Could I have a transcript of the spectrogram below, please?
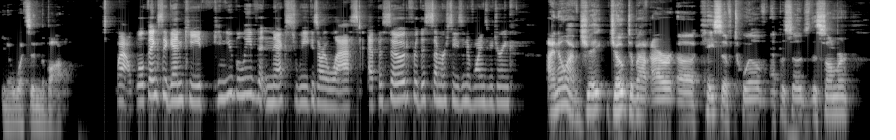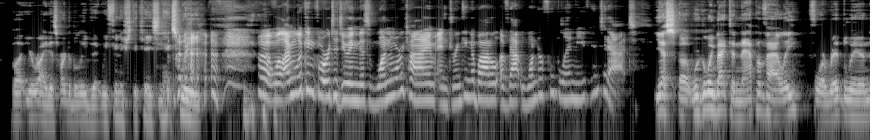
you know, what's in the bottle. Wow. Well, thanks again, Keith. Can you believe that next week is our last episode for this summer season of Wines We Drink? I know I've j- joked about our uh, case of 12 episodes this summer, but you're right. It's hard to believe that we finished the case next week. uh, well, I'm looking forward to doing this one more time and drinking a bottle of that wonderful blend you've hinted at. Yes, uh, we're going back to Napa Valley for a red blend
